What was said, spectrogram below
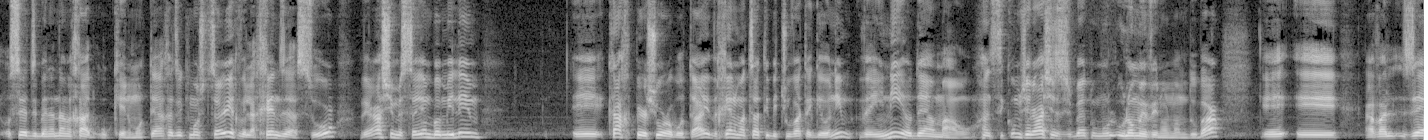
עושה את זה בן אדם אחד הוא כן מותח את זה כמו שצריך ולכן זה אסור ורש"י מסיים במילים כך פירשו רבותיי, וכן מצאתי בתשובת הגאונים, ואיני יודע מהו. הסיכום של רש"י זה שבאמת הוא לא מבין על מה מדובר, אה, אה, אבל זה,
